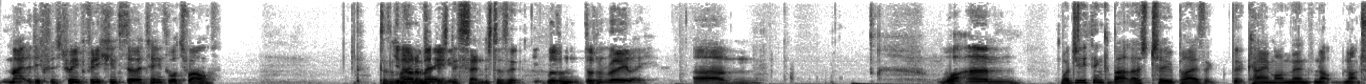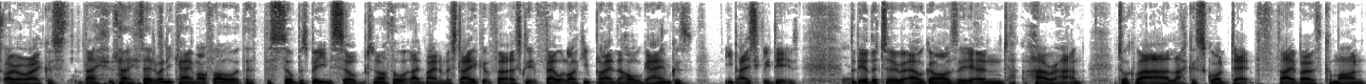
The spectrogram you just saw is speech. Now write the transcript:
make the difference between finishing 13th or 12th? Doesn't you know what I mean? business sense, does it? It doesn't, doesn't really. Um, what um, what do you think about those two players that, that came on then? Not not Traore, because they, they said when he came off, oh, the, the sub has been subbed. And I thought they'd made a mistake at first because it felt like he played the whole game because he basically did. Yeah. But the other two, El Ghazi and Hourihane, talk about our lack of squad depth. They both come on.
